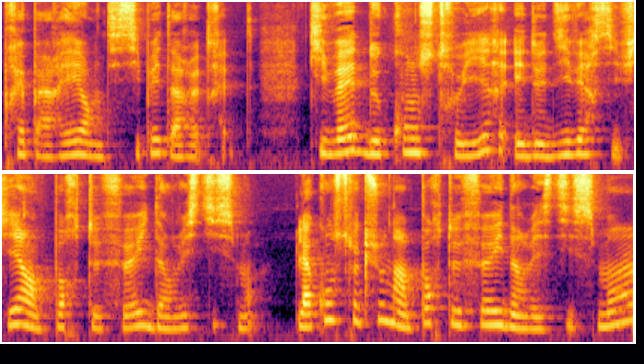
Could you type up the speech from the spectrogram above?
préparer, anticiper ta retraite, qui va être de construire et de diversifier un portefeuille d'investissement. La construction d'un portefeuille d'investissement,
